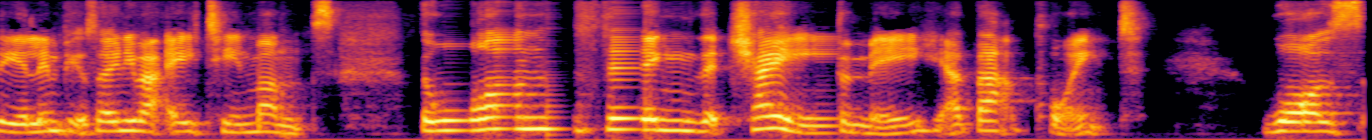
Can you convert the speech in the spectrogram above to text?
the Olympics, only about 18 months, the one thing that changed for me at that point was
